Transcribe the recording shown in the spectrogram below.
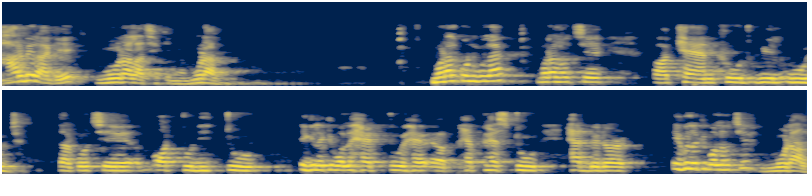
ভার্বের আগে মোরাল আছে কিনা? মোরাল মোরাল কোনগুলা? মোরাল হচ্ছে ক্যান খুড উইল উড তারপর হচ্ছে অট টু নিড টু এগুলোকে বলে had to have to had better এগুলোকে বলা হচ্ছে মোরাল।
